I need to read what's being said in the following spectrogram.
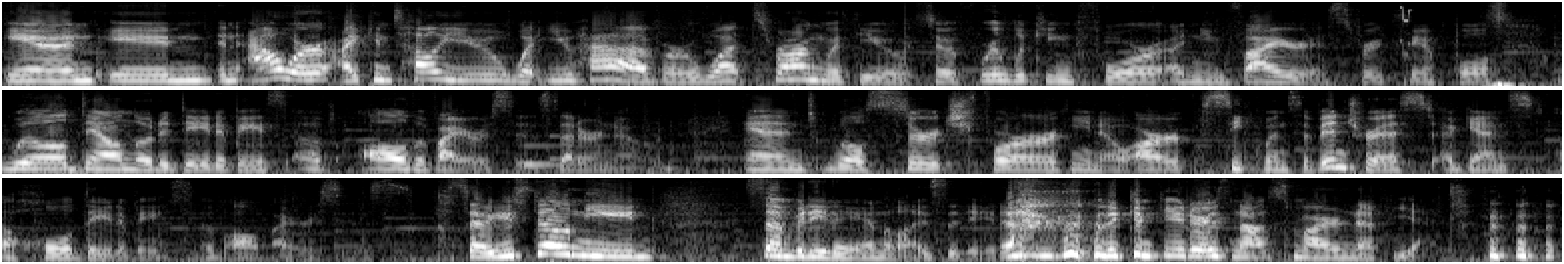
and in an hour I can tell you what you have or what's wrong with you. So if we're looking for a new virus, for example, we'll download a database of all the viruses that are known and we'll search for you know, our sequence of interest against a whole database of all viruses. So you still need somebody to analyze the data. the computer is not smart enough yet.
